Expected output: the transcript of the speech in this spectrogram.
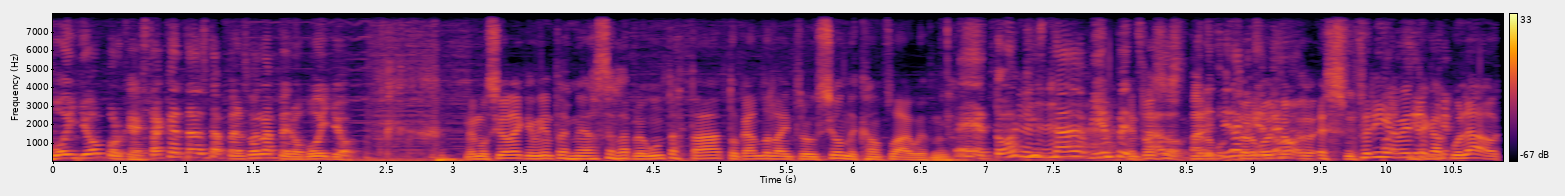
Voy yo porque está cantando esta persona, pero voy yo. Me emociona que mientras me haces la pregunta está tocando la introducción de Come Fly With Me. Eh, todo aquí está bien pensado. Entonces, pero, pero no. es fríamente calculado.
